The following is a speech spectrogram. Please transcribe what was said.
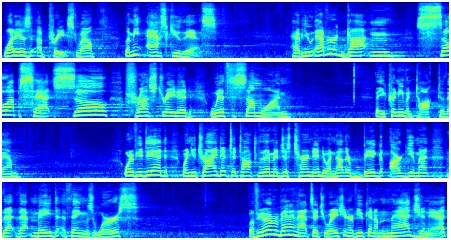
what is a priest? Well, let me ask you this Have you ever gotten so upset, so frustrated with someone that you couldn't even talk to them? Or if you did, when you tried to, to talk to them, it just turned into another big argument that, that made things worse. Well, if you've ever been in that situation, or if you can imagine it,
